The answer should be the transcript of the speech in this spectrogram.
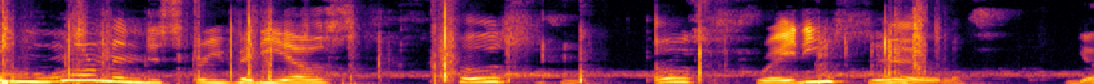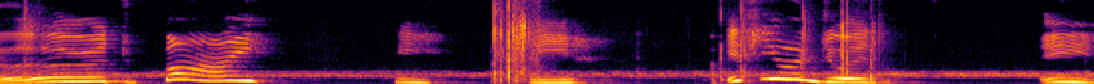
making more Mindustry videos. Those, those pretty soon. Goodbye. If you enjoyed, eh,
